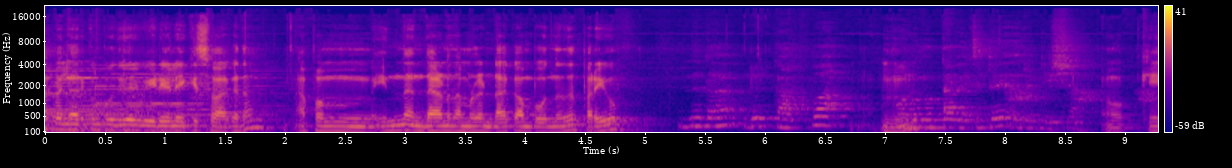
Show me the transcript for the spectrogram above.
അപ്പോൾ എല്ലാവർക്കും പുതിയൊരു വീഡിയോയിലേക്ക് സ്വാഗതം. അപ്പം ഇന്ന് എന്താണ് നമ്മൾ ഉണ്ടാക്കാൻ പോകുന്നത്? പറയൂ. ഇന്നിതാ ഒരു കപ്പ കോഴിമുട്ട വെച്ചിട്ട് ഒരു ഡിഷാണ് ഓക്കെ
